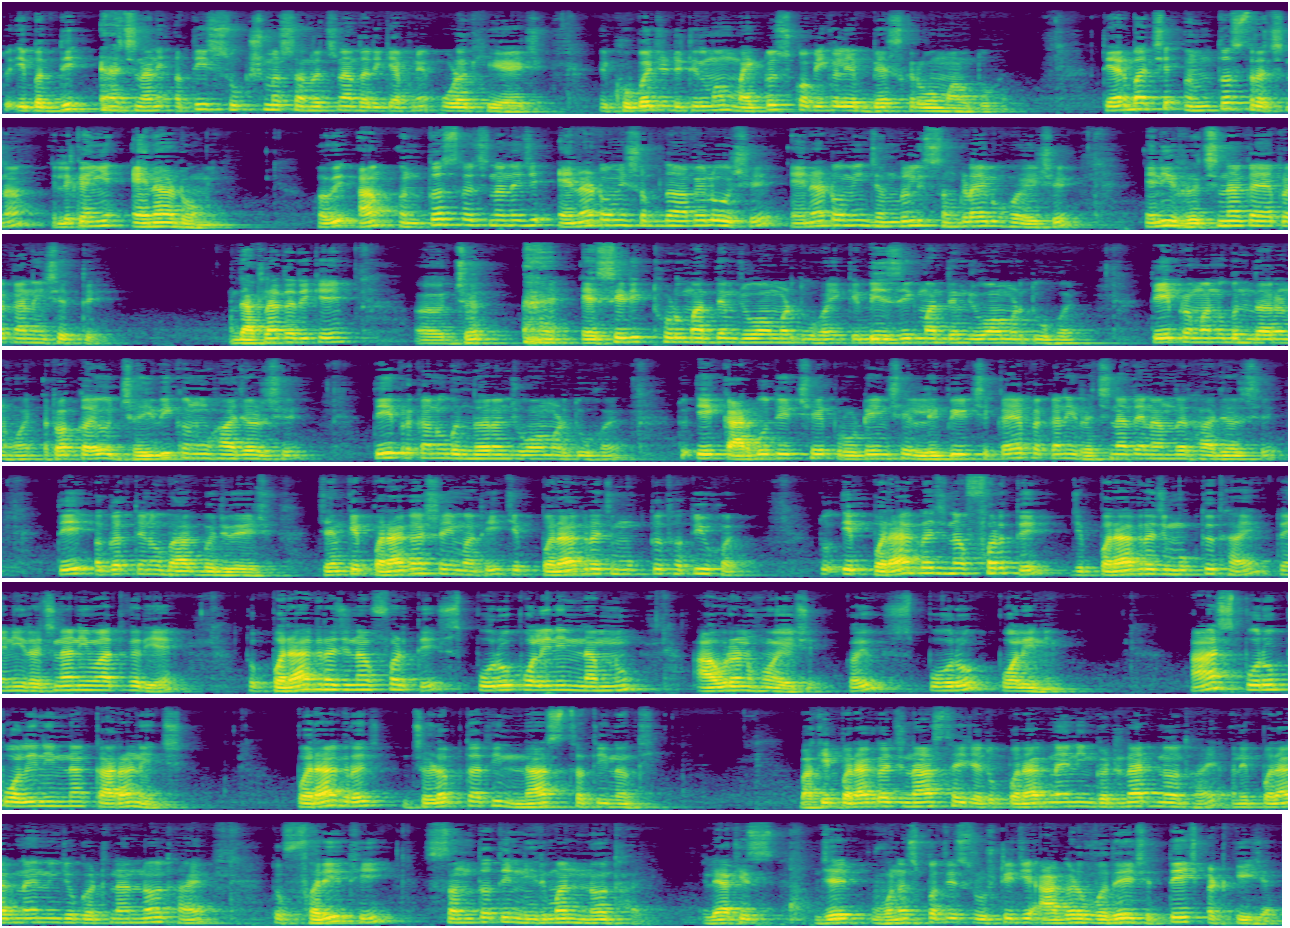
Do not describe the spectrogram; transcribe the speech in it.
તો એ બધી રચનાની અતિ સૂક્ષ્મ સંરચના તરીકે આપણે ઓળખીએ છીએ. એ ખૂબ જ ડિટેલમાં માઇક્રોસ્કોપિકલી અભ્યાસ કરવામાં આવતું હોય. ત્યારબાદ છે અંતસ્રચના, એટલે કે અહીંયા એનાટોમી. હવે આમ અંતસ્રચનાને જે એનાટોમી શબ્દ આપેલો છે, એનાટોમી જનરલી સંકળાયેલું હોય છે એની રચના કયા પ્રકારની છે તે? દાખલા તરીકે એસિડિક થોડું માધ્યમ જોવા મળતું હોય કે બેઝિક માધ્યમ જોવા મળતું હોય, તે પ્રમાણનું બંધારણ હોય, અથવા કયો જૈવિક અણુ હાજર છે, તે પ્રકારનું બંધારણ જોવા મળતું હોય, તો એ કાર્બોદિત છે, પ્રોટીન છે, લિપિડ છે, કયા પ્રકારની રચના તેના અંદર હાજર છે, તે અગત્યનો ભાગ ભજવે છે. જેમ કે પરાગાશયમાંથી જે પરાગરજ મુક્ત થતી હોય તો એ પરાગરજના ફરતે જે પરાગરજ મુક્ત થાય, તો એની રચનાની વાત કરીએ, તો પરાગરજના ફરતે સ્પોરોપોલિનિન નામનું આવરણ હોય છે. કયું? સ્પોરોપોલિનિન. આ સ્પોરોપોલિનિનના કારણે જ પરાગરજ ઝડપતાથી નાશ થતી નથી. બાકી પરાગરજ નાશ થઈ જાય તો પરાગનયની ઘટના જ ન થાય અને પરાગનયની જો ઘટના ન થાય, તો ફરીથી સંતતિ નિર્માણ ન થાય. એટલે આખી જે વનસ્પતિ સૃષ્ટિ જે આગળ વધે છે તે જ અટકી જાય.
